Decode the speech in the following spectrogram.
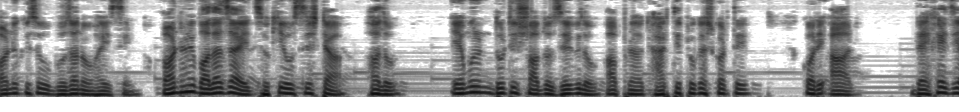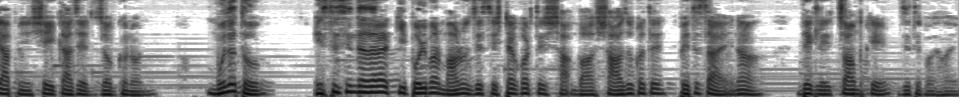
অন্য কিছু বোঝানো হয়েছে। অন্যভাবে বলা যায়, ঝুঁকি ও চেষ্টা হলো এমন দুটি শব্দ যেগুলো আপনার ঘাটতি প্রকাশ করতে করে আর দেখায় যে আপনি সেই কাজের যোগ্য নন। মূলত স্থির চিন্তাধারার কি পরিমাণ মানুষ যে চেষ্টা করতে বা সাহায্য করতে পেতে চায় না, দেখলে চমকে যেতে হয়।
